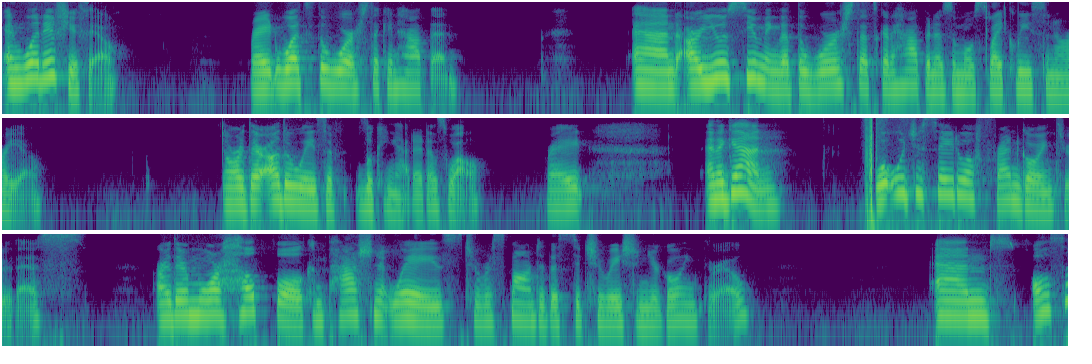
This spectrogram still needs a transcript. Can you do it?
And what if you fail? Right? What's the worst that can happen? And are you assuming that the worst that's going to happen is the most likely scenario? Or are there other ways of looking at it as well, right? And again, what would you say to a friend going through this? Are there more helpful, compassionate ways to respond to the situation you're going through? And also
